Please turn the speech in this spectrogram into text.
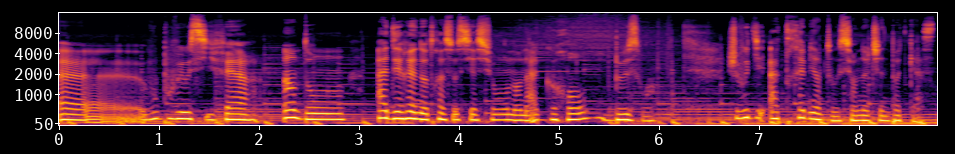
euh, vous pouvez aussi faire un don, adhérer à notre association. On en a grand besoin. Je vous dis à très bientôt sur notre chaîne podcast.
